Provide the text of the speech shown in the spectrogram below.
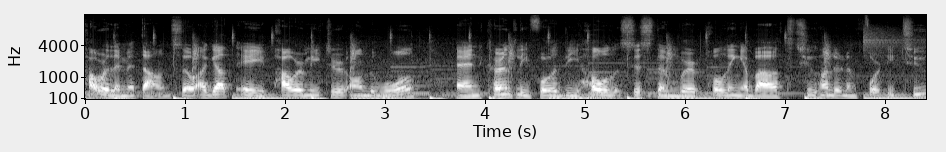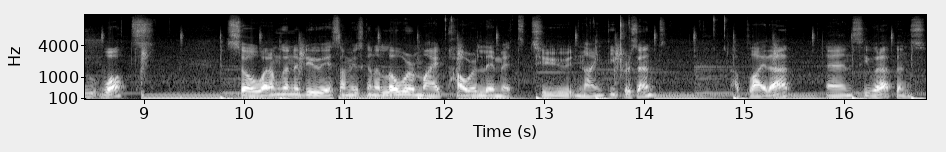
power limit down. So I got a power meter on the wall and currently for the whole system we're pulling about 242 watts so what I'm gonna do is I'm just gonna lower my power limit to 90%, apply that and see what happens.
